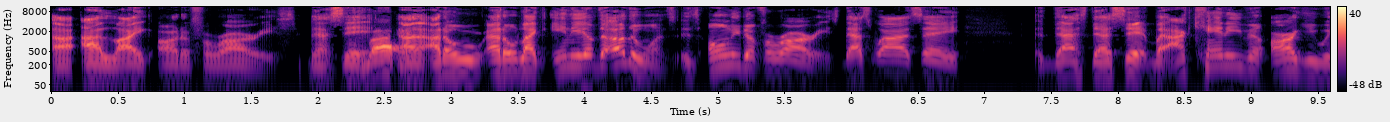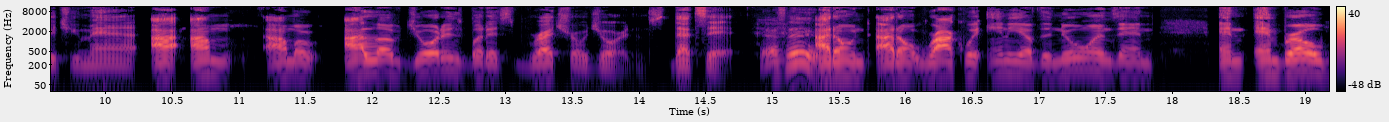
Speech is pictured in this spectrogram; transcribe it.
uh, I like are the Ferraris. That's it. Right. I, I, don't I don't like any of the other ones. It's only the Ferraris. That's why I say that's that's it. But I can't even argue with you, man. I, I'm I'm a I love Jordans, but it's retro Jordans. That's it. That's it. I don't I don't rock with any of the new ones. And and and bro,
